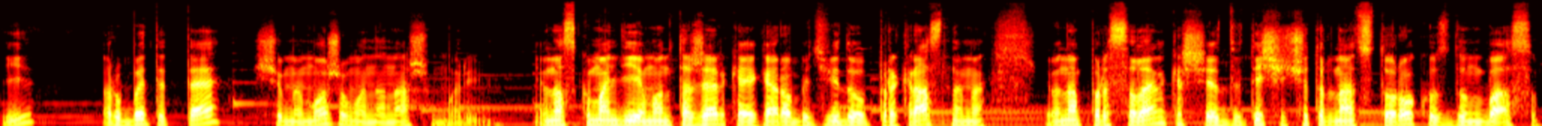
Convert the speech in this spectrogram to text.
І робити те, що ми можемо на нашому рівні. І в нас в команді є монтажерка, яка робить відео прекрасними. І вона переселенка ще з 2014 року з Донбасу.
